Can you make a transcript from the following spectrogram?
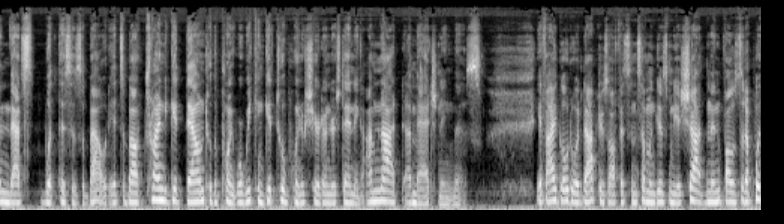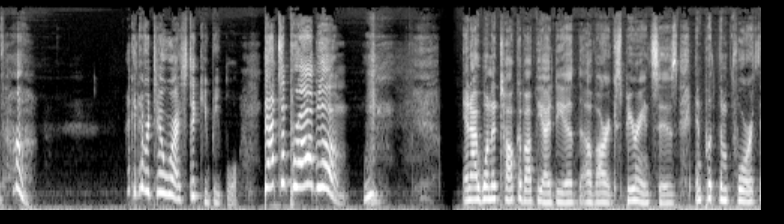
And that's what this is about. It's about trying to get down to the point where we can get to a point of shared understanding. I'm not imagining this. If I go to a doctor's office and someone gives me a shot and then follows it up with, huh, I can never tell where I stick you people. That's a problem. and I want to talk about the idea of our experiences and put them forth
